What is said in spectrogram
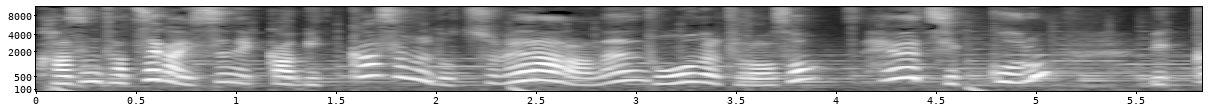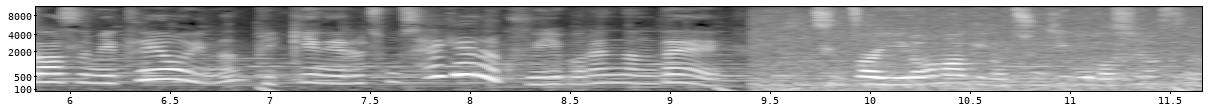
가슴 자체가 있으니까 밑가슴을 노출해라라는 조언을 들어서 해외 직구로 밑가슴이 트여있는 비키니를 총 3개를 구입을 했는데 진짜 일어나기가 죽기보다 싫었어요.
